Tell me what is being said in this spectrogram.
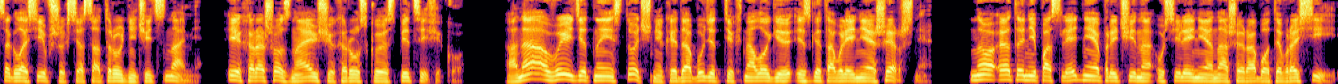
согласившихся сотрудничать с нами и хорошо знающих русскую специфику. Она выйдет на источник и добудет технологию изготовления шершня. Но это не последняя причина усиления нашей работы в России.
